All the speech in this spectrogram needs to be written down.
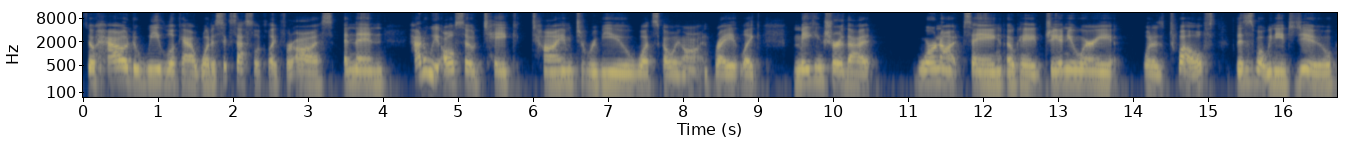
so how do we look at what does success look like for us? And then how do we also take time to review what's going on, right? Like making sure that we're not saying, okay, January, what is it, 12th, this is what we need to do.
